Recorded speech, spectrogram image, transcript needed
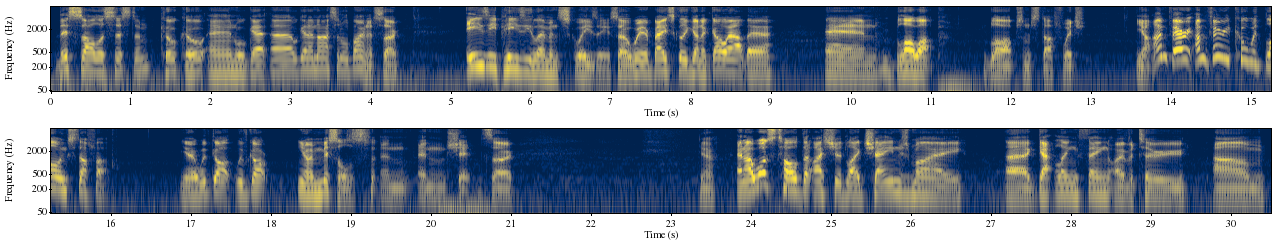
This solar system, cool, cool, and we'll get uh, we'll get a nice little bonus. So, easy peasy lemon squeezy. So we're basically gonna go out there and blow up, blow up some stuff. Which, yeah, I'm very I'm very cool with blowing stuff up. You know, we've got we've got you know missiles and and shit. So yeah, and I was told that I should like change my uh, Gatling thing over to um,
